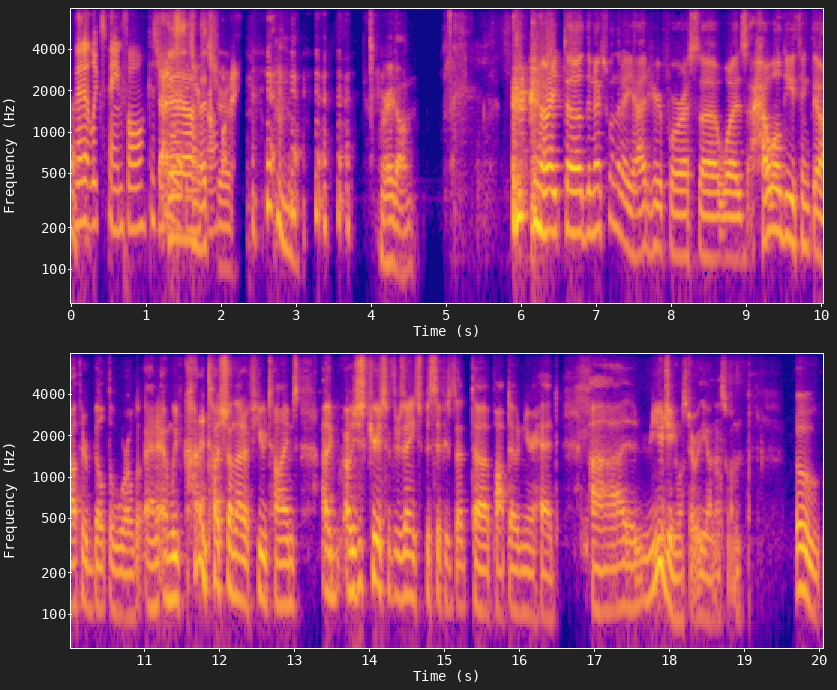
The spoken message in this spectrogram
then it looks painful because you're That's- forcing yeah, that's true. right on. All right, uh, the next one that I had here for us uh, was how well do you think the author built the world? And, and we've kind of touched on that a few times. I, I was just curious if there's any specifics that uh, popped out in your head. Uh, Eugene, we'll start with you on this one. Oh,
